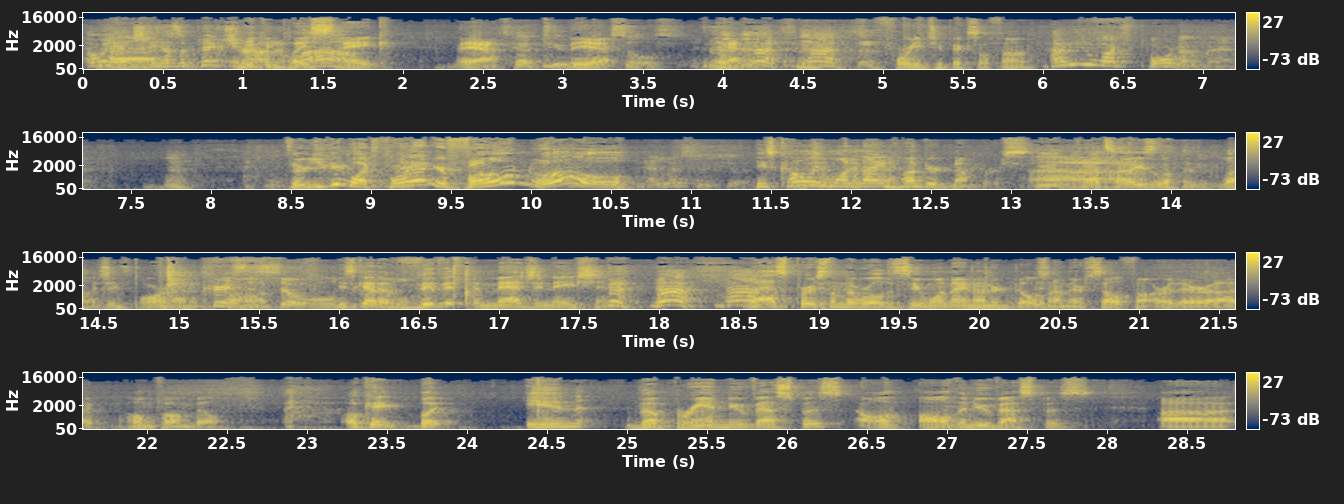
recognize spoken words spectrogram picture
oh, it actually has a picture. and you on can it. play Wow. snake yeah It's got two The, pixels. yeah 42 pixel phone How do you watch porn on that? so you can watch porn on your phone whoa I listen to it. He's calling one nine hundred numbers. That's how he's lo- watching porn on his Chris phone. is so old He's got a vivid imagination. Last person in the world to see one nine hundred bills on their cell phone or their uh, home phone bill. Okay, but in the brand new Vespas, all all the new Vespas, uh,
